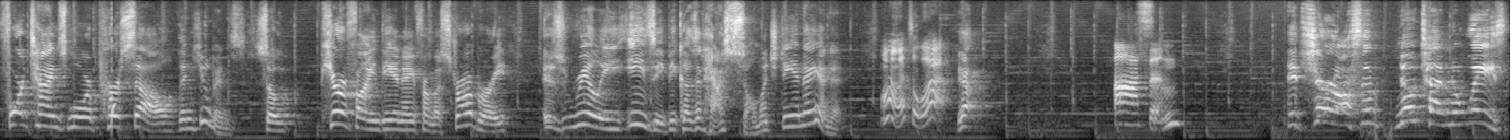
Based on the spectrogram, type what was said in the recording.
Four times more per cell than humans. So purifying DNA from a strawberry is really easy because it has so much DNA in it. Wow, that's a lot. Yeah. Awesome. It's sure awesome. No time to waste.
